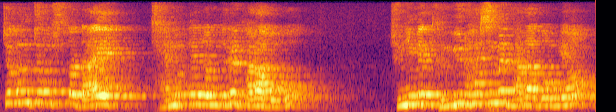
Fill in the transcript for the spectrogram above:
조금 조금씩 더 나의 잘못된 점들을 바라보고 주님의 긍휼 하심을 바라보며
